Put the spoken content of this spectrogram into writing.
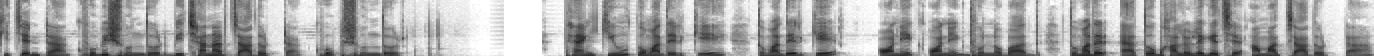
কিচেনটা খুবই সুন্দর, বিছানার চাদরটা খুব সুন্দর। থ্যাংক ইউ তোমাদেরকে তোমাদেরকে অনেক অনেক ধন্যবাদ। তোমাদের এত ভালো লেগেছে আমার চাদরটা।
